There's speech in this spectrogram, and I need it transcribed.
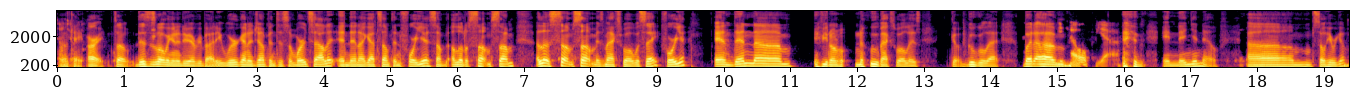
Don't Okay, all right. So this is what we're gonna do, everybody. We're gonna jump into some word salad, and then I got something for you, some a little something, something, a little something, something, as Maxwell would say, for you. And then, um, if you don't know who Maxwell is, go Google that. But um, help. Yeah. and, and then you know. Um, so here we go.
